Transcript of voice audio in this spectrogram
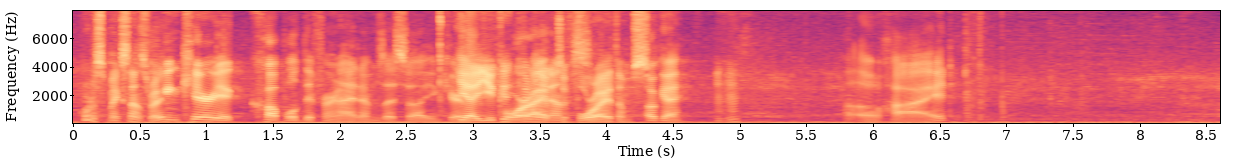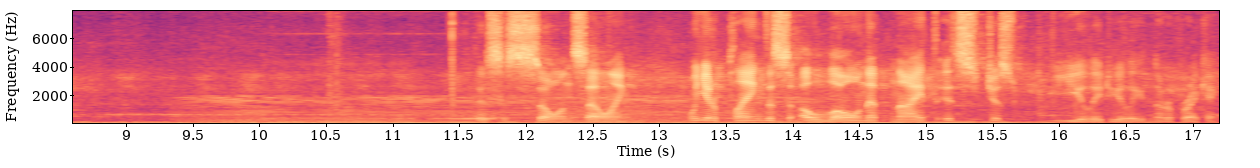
Of course, makes sense, right? You can carry a couple different items. I saw you can carry yeah, you can carry items. up to four items. Okay. hmm Uh oh, hide. This is so unsettling. When you're playing this alone at night, it's just really, really nerve-wracking.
